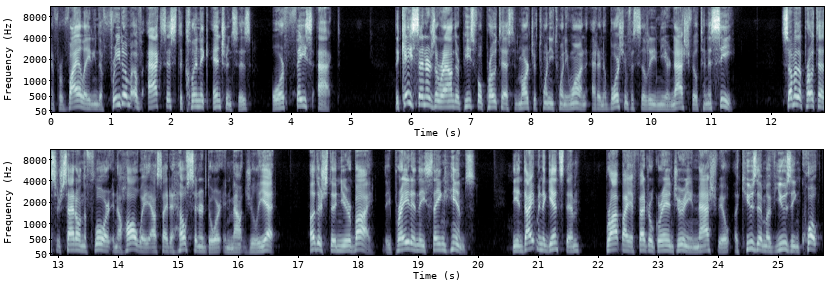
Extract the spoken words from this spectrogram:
and for violating the Freedom of Access to Clinic Entrances, or FACE Act. The case centers around their peaceful protest in March of 2021 at an abortion facility near Nashville, Tennessee. Some of the protesters sat on the floor in a hallway outside a health center door in Mount Juliet. Others stood nearby. They prayed and they sang hymns. The indictment against them, brought by a federal grand jury in Nashville, accused them of using, quote,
